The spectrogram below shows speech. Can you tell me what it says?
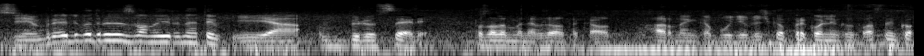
Всім привіт, любі друзі, з вами Юрій Негатив і я в Брюсселі. Позаду мене вже така от гарненька будівлячка, прикольненько, класненько.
